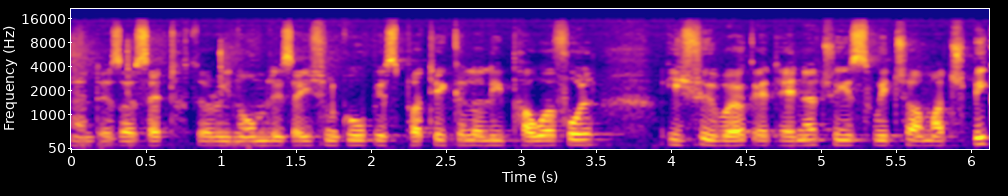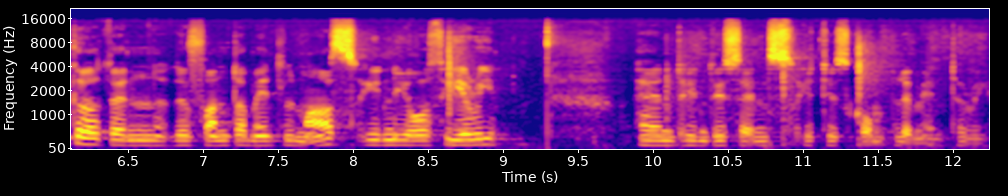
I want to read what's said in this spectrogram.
and as I said, the renormalization group is particularly powerful if you work at energies which are much bigger than the fundamental mass in your theory. And in this sense, it is complementary.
